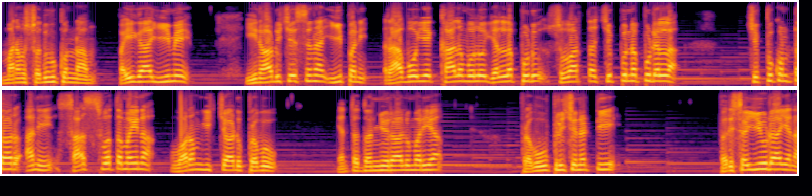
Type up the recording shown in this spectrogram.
మనం చదువుకున్నాం. పైగా ఈమె ఈనాడు చేసిన ఈ పని రాబోయే కాలములో ఎల్లప్పుడూ సువార్త చెప్పునప్పుడెల్లా చెప్పుకుంటారు అని శాశ్వతమైన వరం ఇచ్చాడు ప్రభు. ఎంత ధన్యురాలు మరియా! ప్రభువు పిలిచినట్టి పరిసయ్యుడాయన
